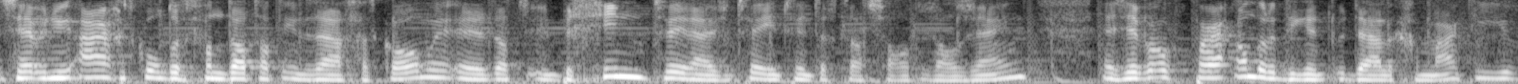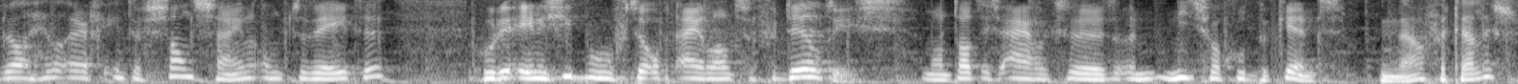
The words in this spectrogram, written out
Ze hebben nu aangekondigd van dat dat inderdaad gaat komen. Uh, dat in begin 2022 dat zal, zal zijn. En ze hebben ook een paar andere dingen duidelijk gemaakt die wel heel erg interessant zijn om te weten hoe de energiebehoefte op het eiland verdeeld is. Want dat is eigenlijk uh, niet zo goed bekend. Nou, vertel eens.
